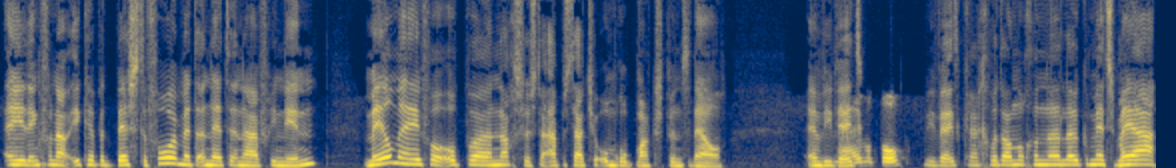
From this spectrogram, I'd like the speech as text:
en je denkt van nou, ik heb het beste voor met Annette en haar vriendin... mail me even op uh, nachtzusterapenstaatje omroepmax.nl. En wie weet, top. wie weet krijgen we dan nog een eh, leuke match. Maar ja,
